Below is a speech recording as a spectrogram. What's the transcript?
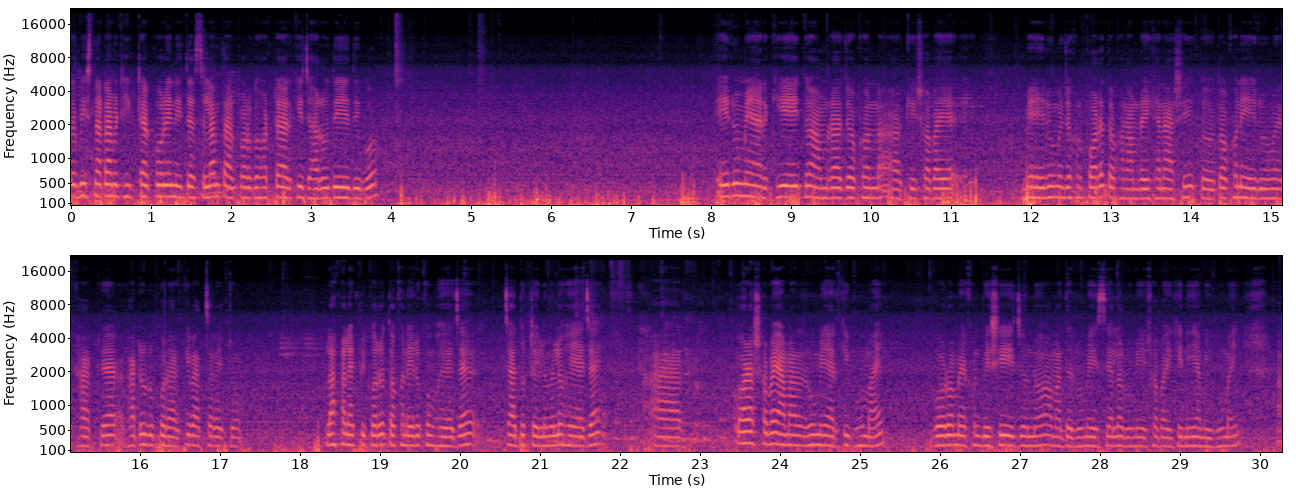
তো বিছনাটা আমি ঠিকঠাক করে নিতেছিলাম, তারপর ঘরটা আর কি ঝাড়ু দিয়ে দিব। এই রুমে আর কি, এই তো আমরা যখন আর কি সবাই মেয়ে এই রুমে যখন পড়ে তখন আমরা এখানে আসি। তো তখন এই রুমের খাটে খাটের উপর আর কি বাচ্চারা একটু লাফালাফি করে তখন এরকম হয়ে যায়, চাদরটা এলোমেলো হয়ে যায়। আর ওরা সবাই আমার রুমে আর কি ঘুমায়। গরম এখন বেশি, এই জন্য আমাদের রুমে এসে আলা রুমে সবাইকে নিয়ে আমি ঘুমাই।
